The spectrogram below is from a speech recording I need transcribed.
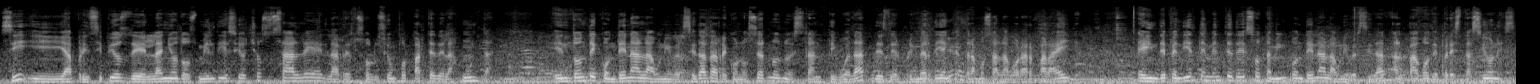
Sí, y a principios del año 2018 sale la resolución por parte de la Junta, en donde condena a la universidad a reconocernos nuestra antigüedad desde el primer día en que entramos a laborar para ella. E independientemente de eso, también condena a la universidad al pago de prestaciones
